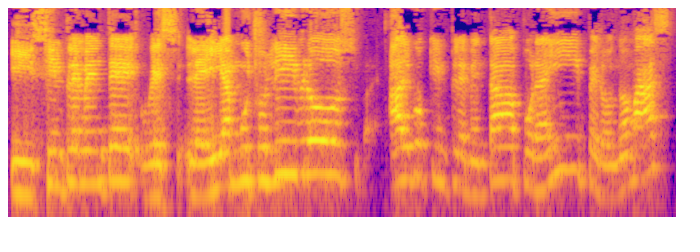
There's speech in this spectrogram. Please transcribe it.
y simplemente pues leía muchos libros, algo que implementaba por ahí, pero no más.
